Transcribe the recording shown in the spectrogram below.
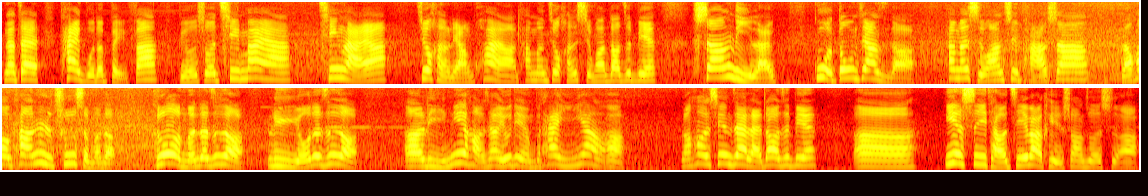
那在泰国的北方，比如说清迈啊、清莱啊，就很凉快啊，他们就很喜欢到这边山里来过冬这样子的啊。他们喜欢去爬山，然后看日出什么的，和我们的这种旅游的这种呃理念好像有点不太一样啊。然后现在来到这边，呃，夜市一条街吧，可以算作是啊。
